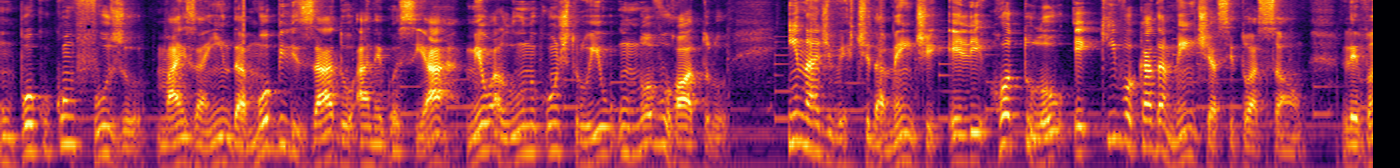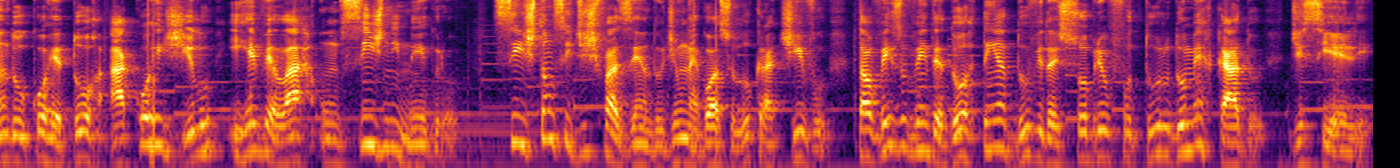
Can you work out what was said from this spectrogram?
Um pouco confuso, mas ainda mobilizado a negociar, meu aluno construiu um novo rótulo Inadvertidamente, ele rotulou equivocadamente a situação, levando o corretor a corrigi-lo e revelar um cisne negro. Se estão se desfazendo de um negócio lucrativo, talvez o vendedor tenha dúvidas sobre o futuro do mercado, disse ele.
